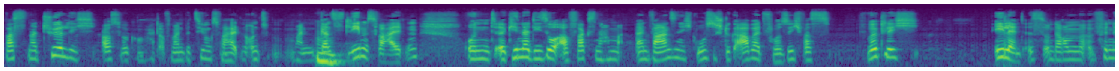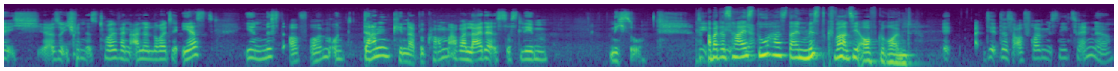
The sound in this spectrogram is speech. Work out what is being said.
was natürlich Auswirkungen hat auf mein Beziehungsverhalten und mein mhm. ganzes Lebensverhalten. Und äh, Kinder, die so aufwachsen, haben ein wahnsinnig großes Stück Arbeit vor sich, was wirklich elend ist. Und darum finde ich, also ich finde es toll, wenn alle Leute erst ihren Mist aufräumen und dann Kinder bekommen. Aber leider ist das Leben nicht so. Die, Aber das heißt, ja. du hast deinen Mist quasi aufgeräumt das Aufräumen ist nie zu Ende.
